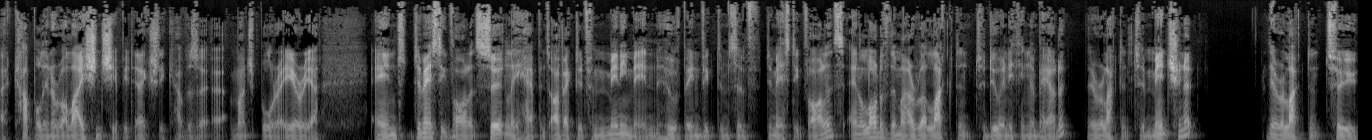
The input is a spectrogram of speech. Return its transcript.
a couple in a relationship. It actually covers a, a, much broader area. And domestic violence certainly happens. I've acted for many men who have been victims of domestic violence, and a lot of them are reluctant to do anything about it. They're reluctant to mention it. They're reluctant to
